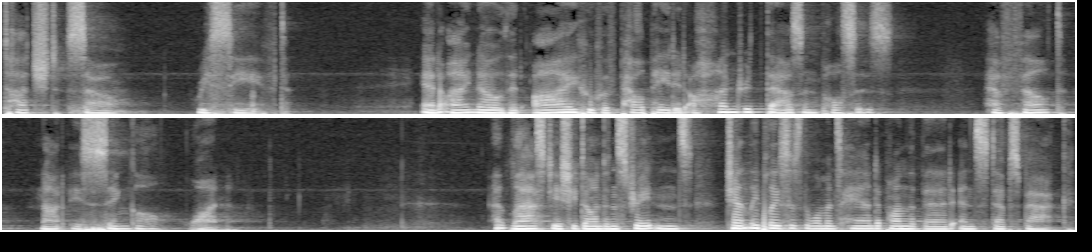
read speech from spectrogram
touched so, received. And I know that I, who have palpated a hundred thousand pulses, have felt not a single one. At last, Yeshi Dhonden straightens gently places the woman's hand upon the bed and steps back.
